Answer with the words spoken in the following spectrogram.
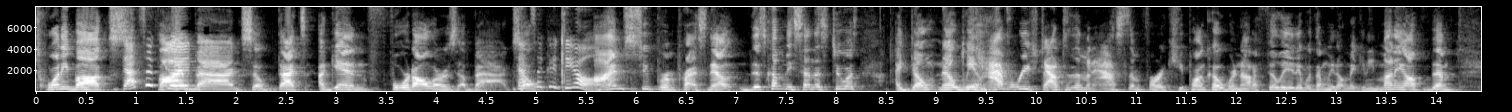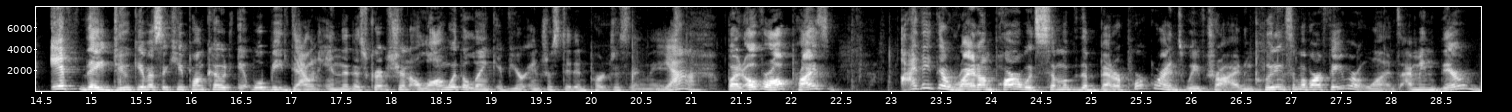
20 bucks. That's a five good- bags. So that's again $4 a bag. That's so a good deal. I'm super impressed. Now, this company sent this to us. I don't know. Thank we you. have reached out to them and asked them for a coupon code. We're not affiliated with them. We don't make any money off of them. If they do give us a coupon code, it will be down in the description along with the link if you're interested in purchasing these. Yeah. But overall price, I think they're right on par with some of the better pork rinds we've tried, including some of our favorite ones. I mean, they're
